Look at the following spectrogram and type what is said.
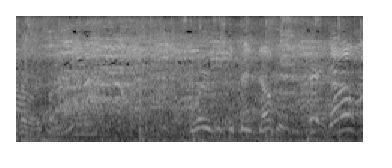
So it's like, lawyers just get paid double. There you go.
